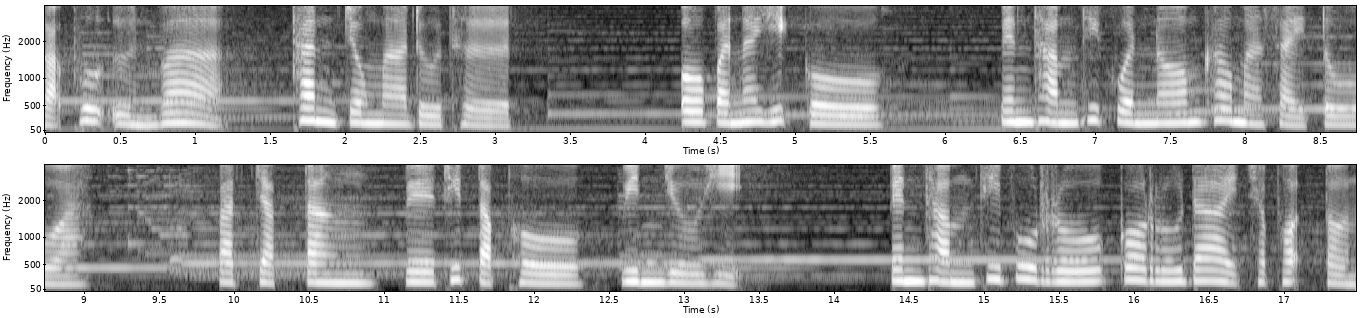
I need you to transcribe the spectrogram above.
กับผู้อื่นว่า ท่านจงมาดูเถิด โอปนยิโก เป็นธรรมที่ควรน้อมเข้ามาใส่ตัว ปัจจัตตัง เวทิตโพ วินยูหิ เป็นธรรมที่ผู้รู้ก็รู้ได้เฉพาะตน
